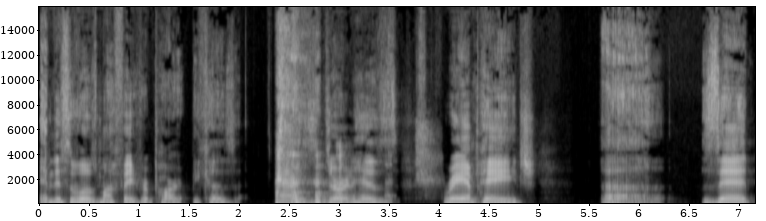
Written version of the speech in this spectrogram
And this was my favorite part because as during his rampage, uh, Zed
